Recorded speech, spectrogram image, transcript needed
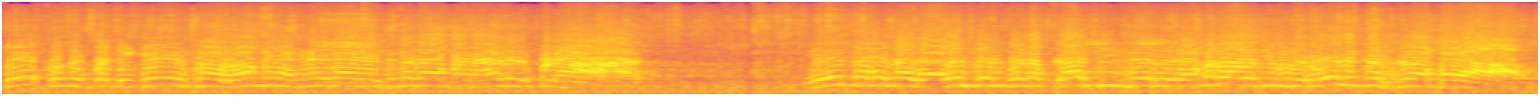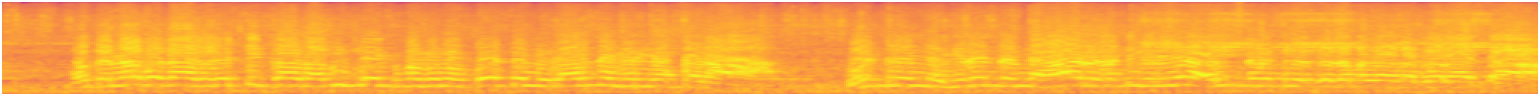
K Pudupatti K S R Ramaiah நினைவாக சிவராமன் அழைப்பார் இரண்டாவதாக அரசன் காசி சேரு அமராவதி முதல் வேலுகிருஷ்ண முதலாவதாக வெட்டிக்காடு அபிஷேக் மகன் கோட்டையூர் அருணகிரி அம்பலா ஒன்றல்ல இரண்டல்ல ஆறு வண்டிகளிலே ஐந்து வண்டிகள் தலைமையான போராட்டம்.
